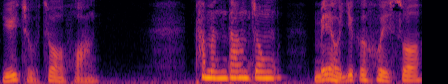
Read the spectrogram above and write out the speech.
与主作皇。他们当中没有一个会说：“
